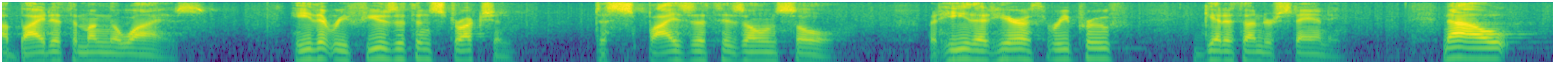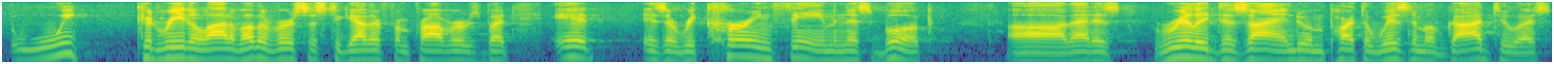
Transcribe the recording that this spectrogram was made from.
abideth among the wise. He that refuseth instruction despiseth his own soul. But he that heareth reproof getteth understanding. Now, we could read a lot of other verses together from Proverbs, but it is a recurring theme in this book uh, that is really designed to impart the wisdom of God to us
